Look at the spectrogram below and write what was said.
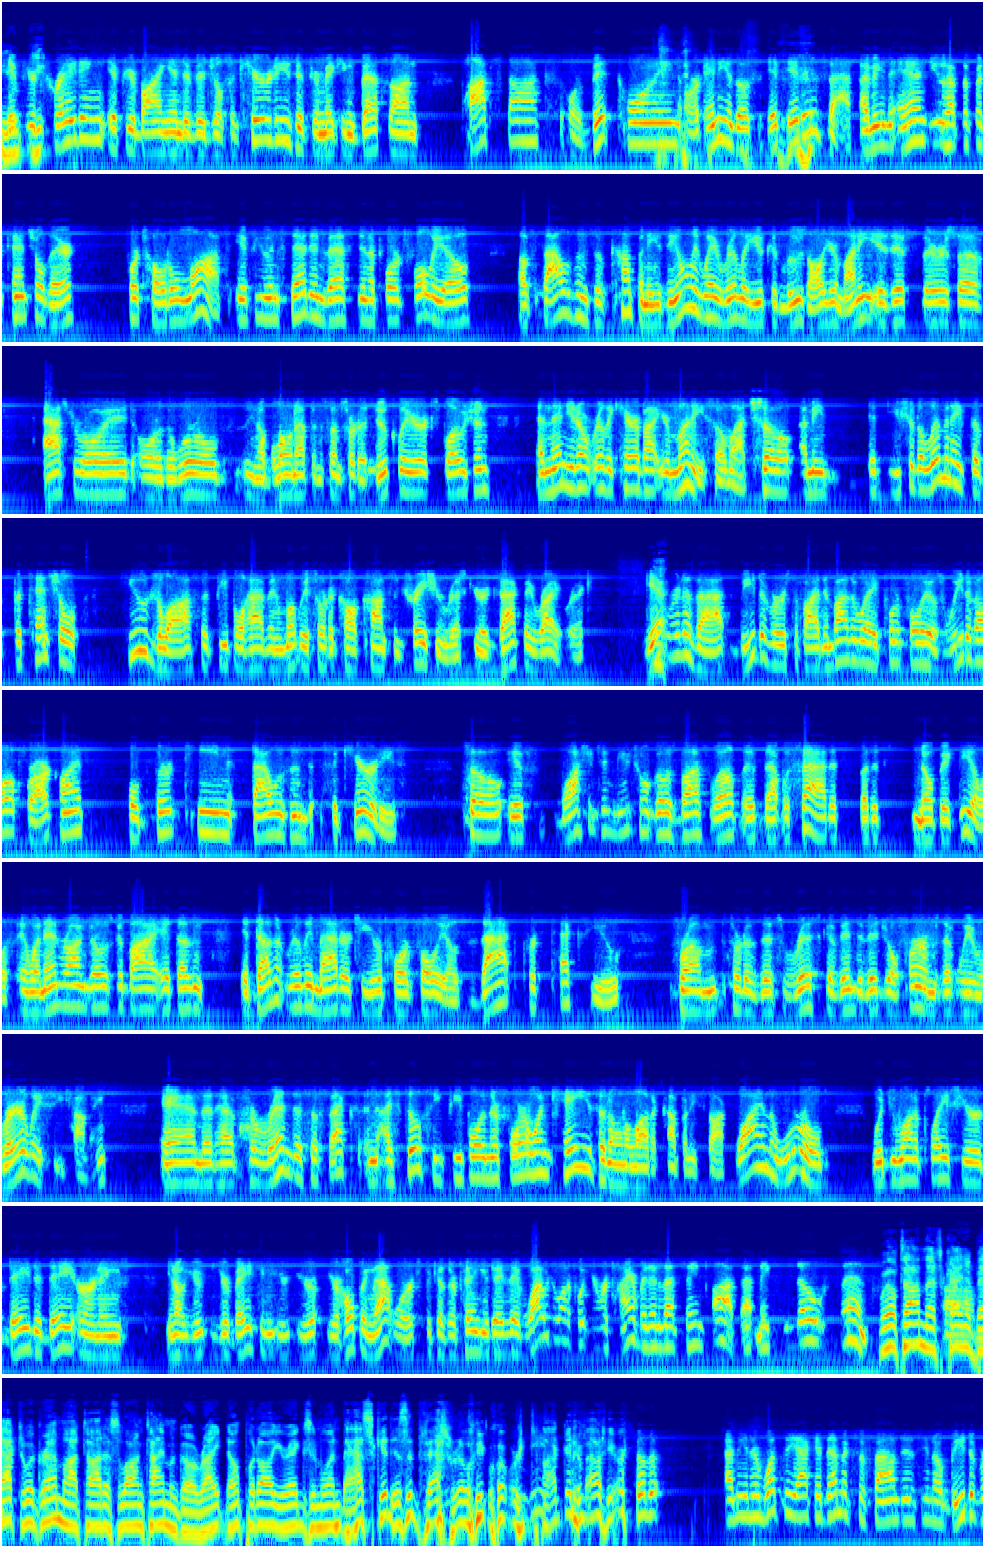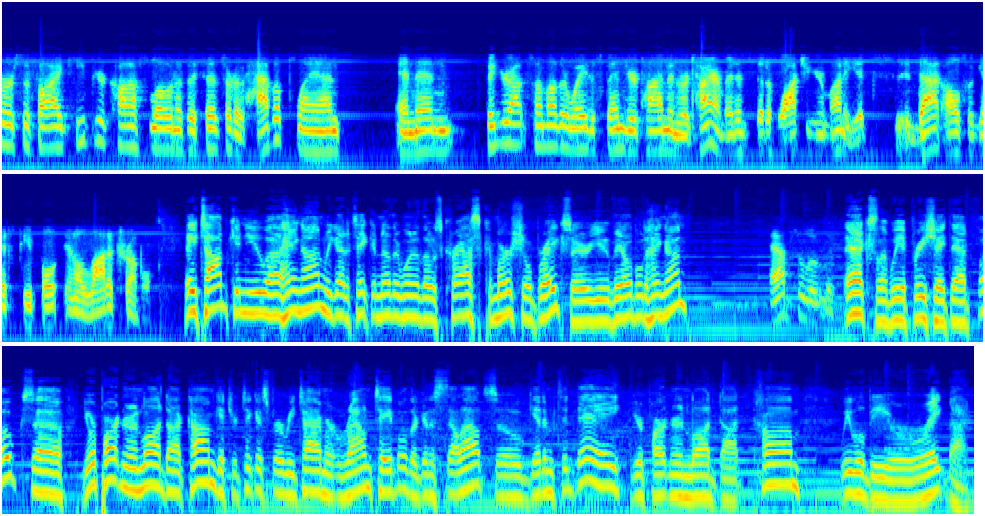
And if you're you, trading, if you're buying individual securities, if you're making bets on pot stocks or Bitcoin or any of those, it, it is that. I mean, and you have the potential there for total loss. If you instead invest in a portfolio of thousands of companies, the only way really you could lose all your money is if there's a asteroid or the world's you know blown up in some sort of nuclear explosion, and then you don't really care about your money so much. So I mean, it, you should eliminate the potential huge loss that people have in what we sort of call concentration risk. You're exactly right, Rick. Get Yeah. rid of that. Be diversified. And by the way, portfolios we develop for our clients hold 13,000 securities. So if Washington Mutual goes bust, well, it, that was sad, it's, but it's no big deal. And when Enron goes goodbye, it doesn't it doesn't really matter to your portfolios. That protects you from sort of this risk of individual firms that we rarely see coming and that have horrendous effects. And I still see people in their 401ks that own a lot of company stock. Why in the world would you want to place your day-to-day earnings? You know, you're, you're basing, you're, you're, you're hoping that works because they're paying you day to day. Why would you want to put your retirement into that same pot? That makes no sense. Well, Tom, that's kind of Um, back to what Grandma taught us a long time ago, right? Don't put all your eggs in one basket. Isn't that really what we're talking about here? So the, I mean, and what the academics have found is, you know, be diversified, keep your costs low, and as I said, sort of have a plan, and then figure out some other way to spend your time in retirement instead of watching your money. It's that also gets people in a lot of trouble. Hey, Tom, can you uh, hang on? We got to take another one of those crass commercial breaks. Are you available to hang on? Absolutely. Excellent. We appreciate that, folks. Uh, yourpartnerinlaw.com. Get your tickets for a retirement roundtable. They're going to sell out, so get them today. Yourpartnerinlaw.com. We will be right back.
